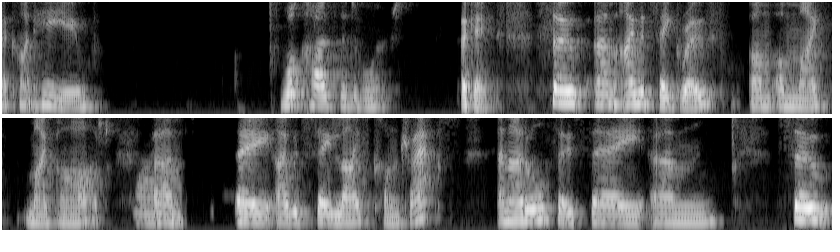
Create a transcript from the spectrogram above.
I can't hear you. What caused the divorce? Okay, so um, I would say growth um, on my my part. Wow. Um, say I would say life contracts, and I'd also say um, so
